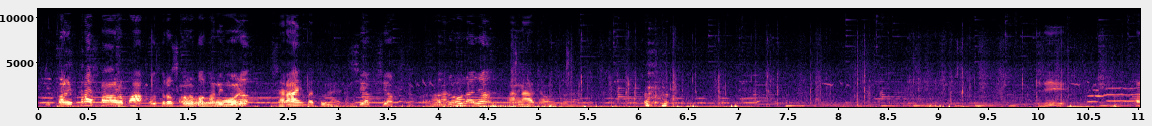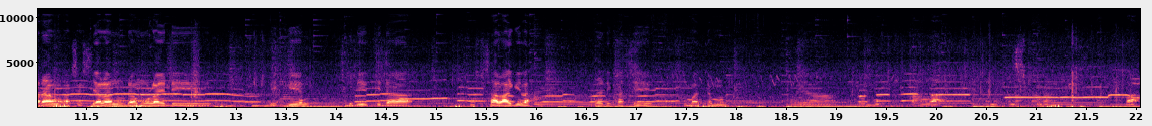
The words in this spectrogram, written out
Di pali teras kalau Pak. oh terus kalau bakal itu nak Sarai batuna. siap siap Ah. Aduh nanya Mangga sama sana. jadi sekarang akses jalan udah mulai dibikin jadi tidak susah lagi lah. Udah dikasih semacam ya bambu tangga pak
